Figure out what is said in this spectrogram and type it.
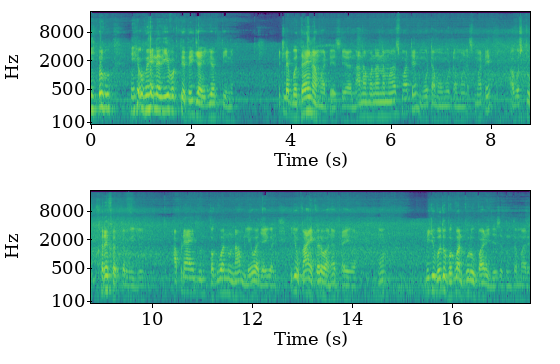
એવું એવું એને એ વખતે થઈ જાય વ્યક્તિને. એટલે બધાના માટે છે. નાનામાં નાના માણસ માટે, મોટામાં મોટા માણસ માટે આ વસ્તુ ખરેખર કરવી જોઈએ. આપણે અહીં ભગવાનનું નામ લેવા જ આવ્યા છે. બીજું કાંઈ કરવા ન થાય એવા. હું? બીજું બધું ભગવાન પૂરું પાડી દેશે તમે તમારે.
